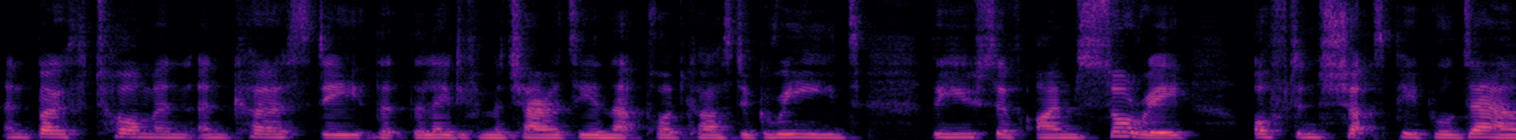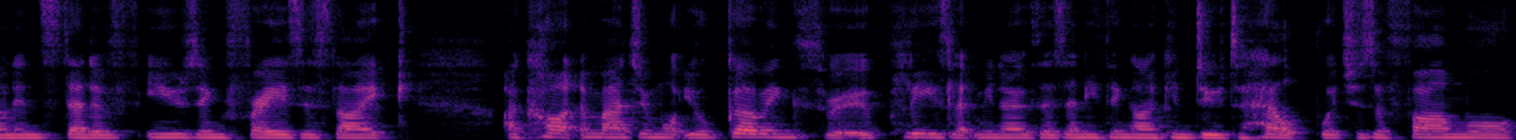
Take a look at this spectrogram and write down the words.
and both Dom and, and Kirsty, that the lady from the charity in that podcast, agreed the use of I'm sorry often shuts people down instead of using phrases like, I can't imagine what you're going through. Please let me know if there's anything I can do to help, which is a far more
